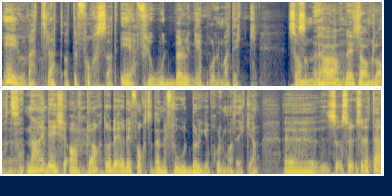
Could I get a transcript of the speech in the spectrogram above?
er jo rett og slett at det fortsatt er flodbølgeproblematikk. Som, Ja, det er ikke som- avklart. Nei, det er ikke avklart, og det, det er fortsatt denne flodbølgeproblematikken. Eh, Så, så, så dette,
